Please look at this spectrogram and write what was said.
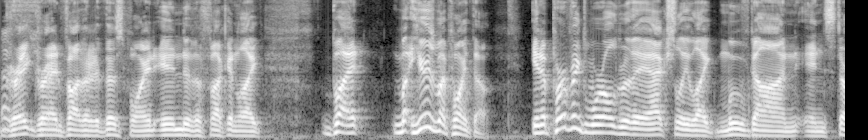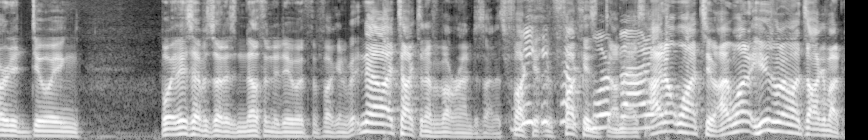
great grandfathered at this point into the fucking like. But my, here's my point though: in a perfect world where they actually like moved on and started doing. Boy, this episode has nothing to do with the fucking. No, I talked enough about Ron DeSantis. Fuck We it. Fuck his dumbass. I don't want to. I want. Here's what I want to talk about.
